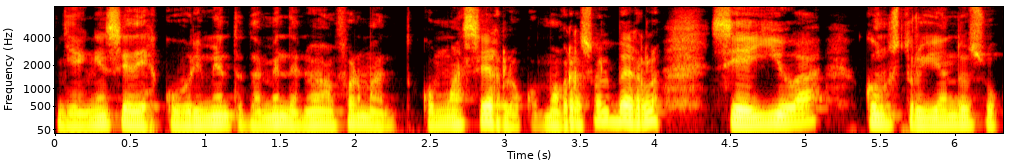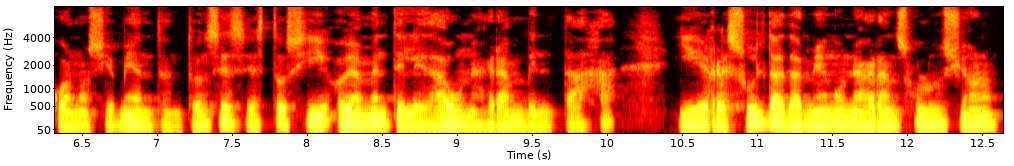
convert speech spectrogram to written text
y en ese descubrimiento también de nueva forma cómo hacerlo, cómo resolverlo, se iba construyendo su conocimiento. Entonces, esto sí, obviamente le da una gran ventaja y resulta también una gran solución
